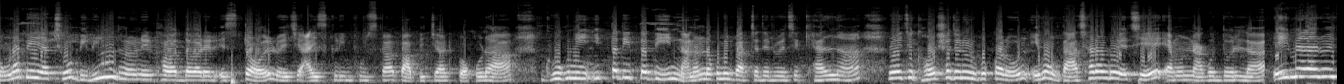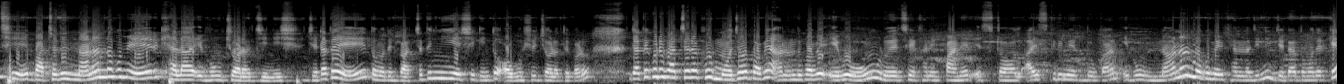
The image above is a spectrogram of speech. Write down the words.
তোমরা পেয়ে যাচ্ছ বিভিন্ন ধরনের খাবার দাবারের স্টল, রয়েছে আইসক্রিম, ফুচকা, পাপড়ি চাট, পকোড়া, ঘুগনি ইত্যাদি ইত্যাদি। নানান রকমের বাচ্চাদের রয়েছে খেলনা, রয়েছে ঘর সাজানোর উপকরণ এবং তাছাড়াও রয়েছে এমন নাগরদোল্লা। এই মেলায় রয়েছে বাচ্চাদের নানান রকমের খেলা এবং চড়ার জিনিস, যেটাতে তোমাদের বাচ্চাদের নিয়ে এসে কিন্তু অবশ্যই চড়াতে পারো। যাতে করে বাচ্চারা খুব মজাও পাবে, আনন্দ পাবে এবং রয়েছে এখানে পানের স্টল, আইসক্রিমের দোকান এবং নানান রকমের খেলনা জিনিস যেটা তোমাদেরকে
